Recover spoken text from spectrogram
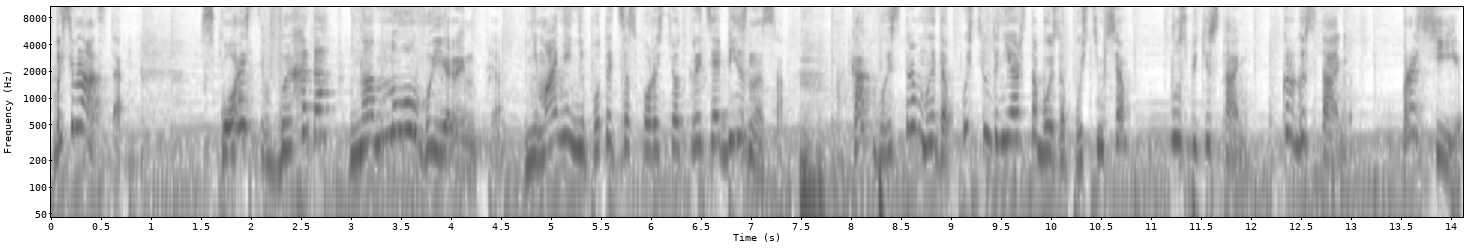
18. Скорость выхода на новые рынки. Внимание, не путать со скоростью открытия бизнеса. Мгм. Быстро мы, допустим, Даниэль, с тобой запустимся в Узбекистане, в Кыргызстане, в России,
